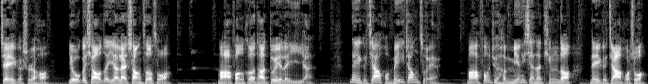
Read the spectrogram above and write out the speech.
这个时候，有个小子也来上厕所，马峰和他对了一眼。那个家伙没张嘴，马峰却很明显的听到那个家伙说：“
